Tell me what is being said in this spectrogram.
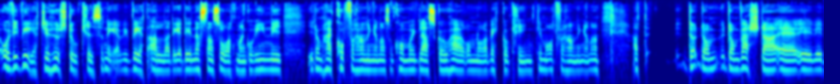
och vi vet ju hur stor krisen är. Vi vet alla det. Det är nästan så att man går in i, i de här COP-förhandlingarna som kommer i Glasgow här om några veckor kring klimatförhandlingarna. Att de, de, de värsta eh, eh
